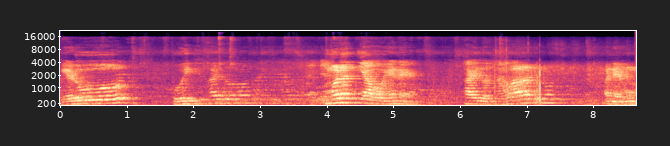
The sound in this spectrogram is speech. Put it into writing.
ખેડૂત કોઈથી ફાયદો નહોતો મળતિયા હોય એને ફાયદો થવા જ નહોતો અને હું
